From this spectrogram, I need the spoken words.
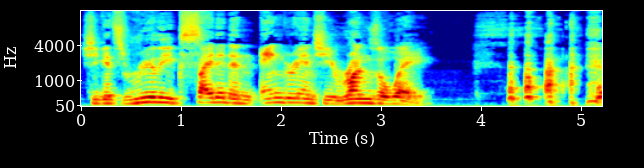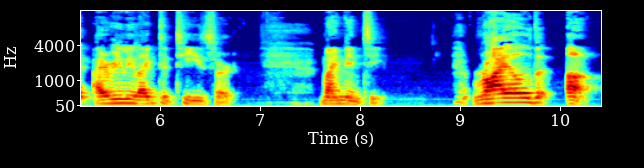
she gets really excited and angry and she runs away. I really like to tease her. My Minty. Riled up.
